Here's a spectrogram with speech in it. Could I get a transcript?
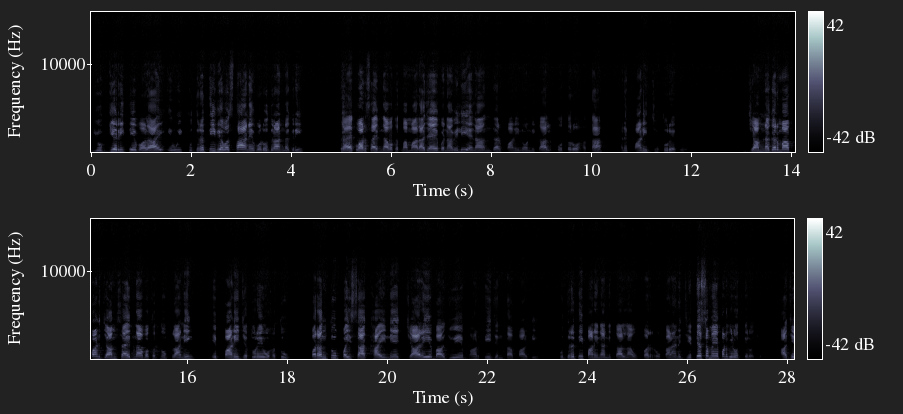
યોગ્ય રીતે વળાય એવી કુદરતી વ્યવસ્થા અને વડોદરા નગરી ગાયકવાડ સાહેબના વખતમાં મહારાજાએ બનાવેલી. એના અંદર પાણીનો નિકાલ કોતરો હતા. અને પાણી જતું રહેતું હતું. જામનગરમાં પણ જામ સાહેબના વખતનું પ્લાનિંગ એ પાણી જતું રહ્યું હતું, પરંતુ પૈસા ખાઈને ચારેય બાજુએ ભારતીય જનતા પાર્ટી કુદરતી પાણીના નિકાલના ઉપર રોકાણ અને જે તે સમયે પણ વિરોધ કર્યો છે. આજે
